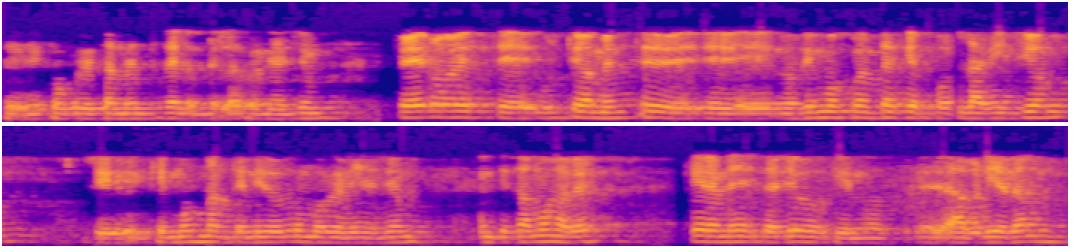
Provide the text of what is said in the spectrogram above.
eh, concretamente de la, de la organización. Pero, este, últimamente eh, nos dimos cuenta que por la visión que, hemos mantenido como organización, empezamos a ver que era necesario que nos eh, abrieran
